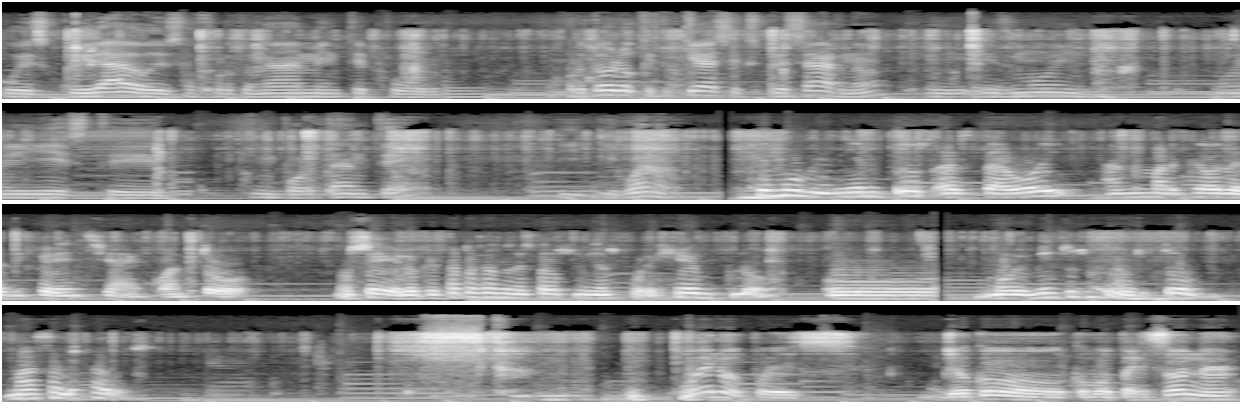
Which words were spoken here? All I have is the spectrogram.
pues cuidado desafortunadamente por, por todo lo que tú quieras expresar, ¿no? Es muy, muy este, importante y, bueno. ¿Qué movimientos hasta hoy han marcado la diferencia en cuanto, no sé, lo que está pasando en Estados Unidos, por ejemplo, o movimientos un poquito más alejados? Bueno, pues yo como, persona,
